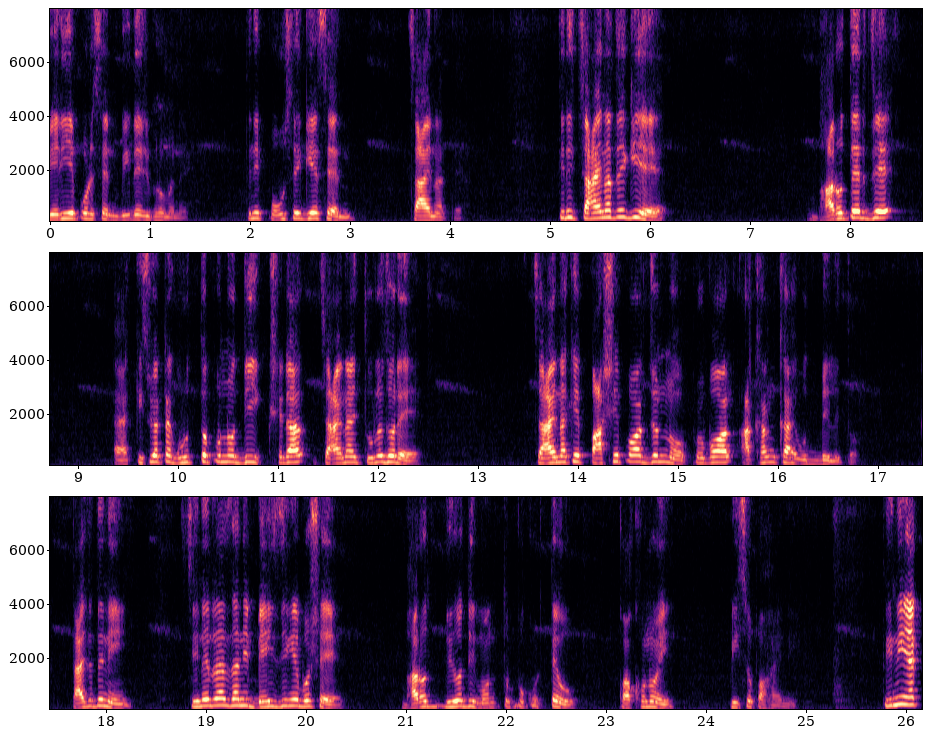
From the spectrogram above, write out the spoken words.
বেরিয়ে পড়েছেন বিদেশ ভ্রমণে। তিনি পৌঁছে গিয়েছেন চায়নাতে। তিনি চায়নাতে গিয়ে ভারতের যে কিছু একটা গুরুত্বপূর্ণ দিক সেটা চায়নায় তুলে ধরে চায়নাকে পাশে পাওয়ার জন্য প্রবল আকাঙ্ক্ষায় উদ্বেলিত। তাই তো তিনি চীনের রাজধানী বেইজিংয়ে বসে ভারত বিরোধী মন্তব্য করতেও কখনোই পিছুপা হয়নি। তিনি এক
